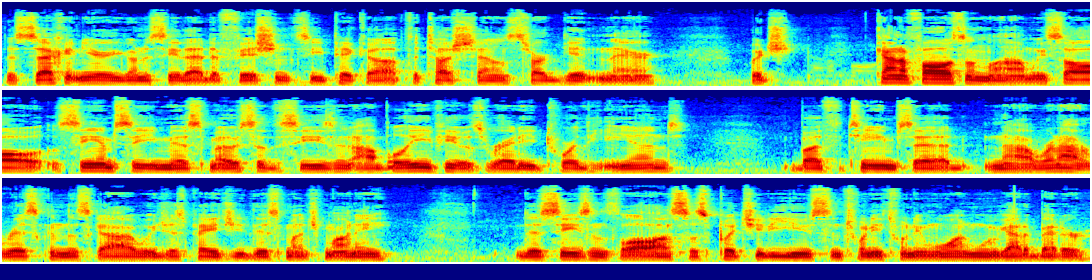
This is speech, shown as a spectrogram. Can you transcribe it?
The second year, you're going to see that efficiency pick up, the touchdowns start getting there, which kind of falls in line. We saw CMC miss most of the season. I believe he was ready toward the end, but the team said, "No, nah, we're not risking this guy. We just paid you this much money. This season's loss. Let's put you to use in 2021 when we got a better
